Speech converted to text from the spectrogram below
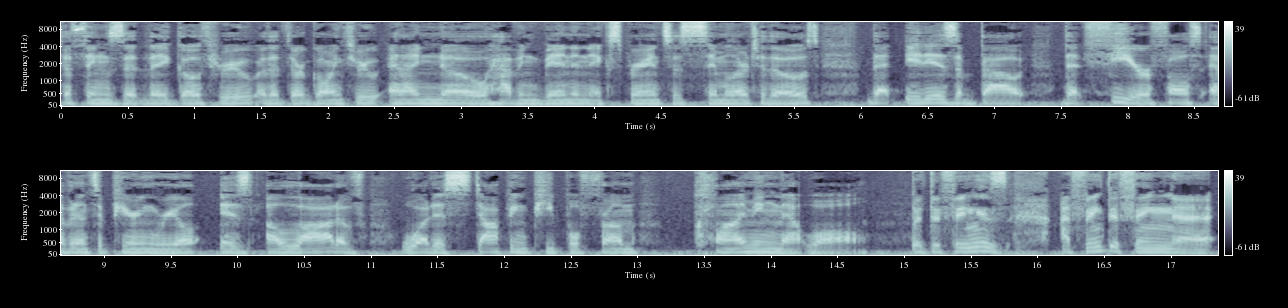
the things that they go through or that they're going through, and I know, having been in experiences similar to those, that it is about that fear, false evidence appearing real, is a lot of what is stopping people from climbing that wall. But the thing is, I think the thing that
